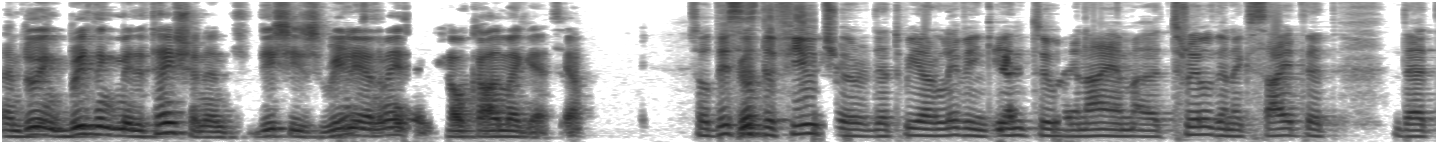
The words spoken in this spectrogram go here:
i'm doing breathing meditation and this is really yes. amazing how calm i get yeah so this Good. is the future that we are living yeah. into and i am uh, thrilled and excited that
